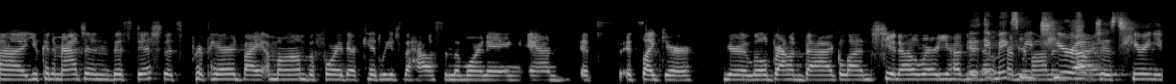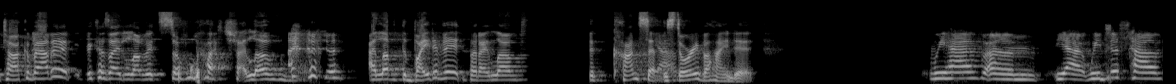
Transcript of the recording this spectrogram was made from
uh, you can imagine this dish that's prepared by a mom before their kid leaves the house in the morning, and it's it's like your your little brown bag lunch, you know, where you have your. It, it makes me tear up just hearing you talk about it because I love it so much. I love I love the bite of it, but I love the concept, Yeah. the story behind it. We have um yeah we just have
